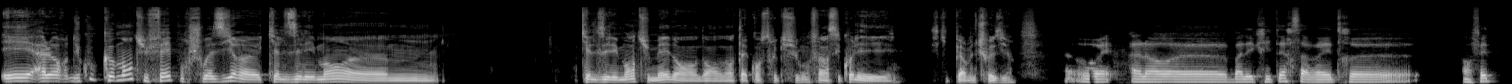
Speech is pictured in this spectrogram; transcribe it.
Et alors, du coup, comment tu fais pour choisir euh, quels éléments, quels éléments tu mets dans, dans ta construction? Enfin, c'est quoi les, ce qui te permet de choisir? Ouais, alors euh, bah, les critères, ça va être euh, en fait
